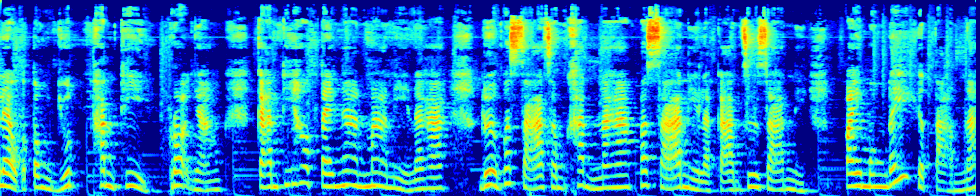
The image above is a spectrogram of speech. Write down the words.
แล้วก็ต้องยุดทันทีเพราะยังการที่เฮาแต่งงานมานี่นะคะ เรื่องภาษาสำคัญนะคะภาษานี่แหละการสื่อสารนี่ ไปมองได้ก็ตามนะ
